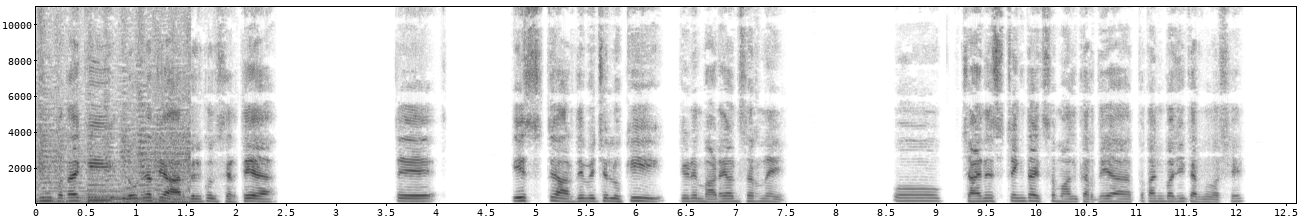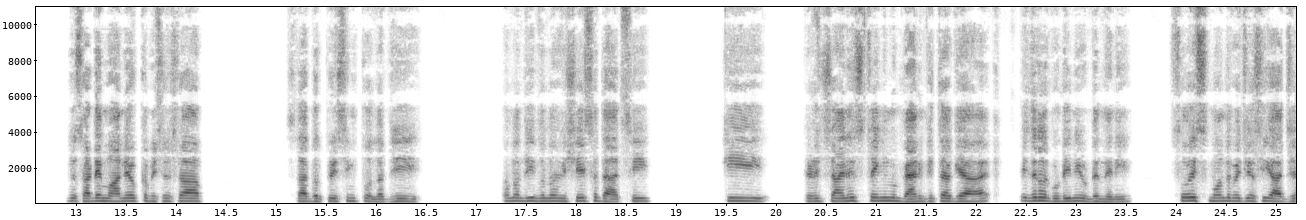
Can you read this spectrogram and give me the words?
ਜੀ ਨੂੰ ਪਤਾ ਹੈ ਕਿ ਲੋਹੜੀ ਦਾ ਤਿਉਹਾਰ ਬਿਲਕੁਲ ਸਿਰ ਤੇ ਆ ਤੇ ਇਸ ਤਿਉਹਾਰ ਦੇ ਵਿੱਚ ਲੋਕੀ ਜਿਹੜੇ ਮਾੜੇ ਅਨਸਰ ਨੇ, ਉਹ ਚਾਈਨੀਜ਼ ਸਟਿੰਗ ਦਾ ਇਸਤੇਮਾਲ ਕਰਦੇ ਆ, ਪਤੰਗਬਾਜ਼ੀ ਕਰਨ ਵਾਸਤੇ। ਜੋ ਸਾਡੇ ਮਾਨਯੋਗ ਕਮਿਸ਼ਨਰ ਸਾਹਿਬ ਸਰਦਾਰ ਗੁਰਪ੍ਰੀਤ ਸਿੰਘ ਭੁੱਲਰ ਜੀ, ਉਹਨਾਂ ਦੀ ਵੱਲੋਂ ਵਿਸ਼ੇਸ਼ ਹਦਾਇਤ ਸੀ ਕਿ ਜਿਹੜੇ ਚਾਈਨੀਜ਼ ਸਟਿੰਗ ਨੂੰ ਬੈਨ ਕੀਤਾ ਗਿਆ ਹੈ, ਇਹਦੇ ਨਾਲ ਗੁੱਡੀ ਨਹੀਂ ਉੱਡਣ ਦੇਣੀ। ਸੋ ਇਸ ਸੰਬੰਧ ਵਿੱਚ ਅਸੀਂ ਅੱਜ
